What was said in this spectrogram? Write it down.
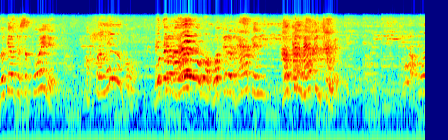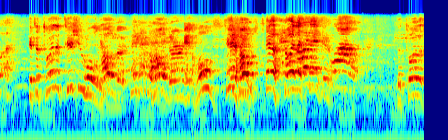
Look how disappointed. Unbelievable. What It's could have happened? What could have happened? What could have happened to it? What- what- It's a toilet tissue holder. Holder, tissue the toilet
